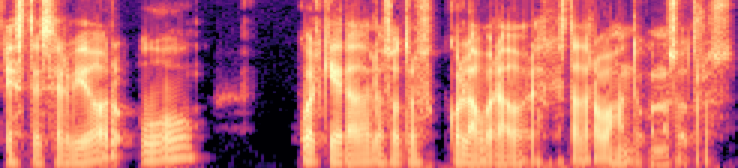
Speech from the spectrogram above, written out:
este servidor o cualquiera de los otros colaboradores que está trabajando con nosotros.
